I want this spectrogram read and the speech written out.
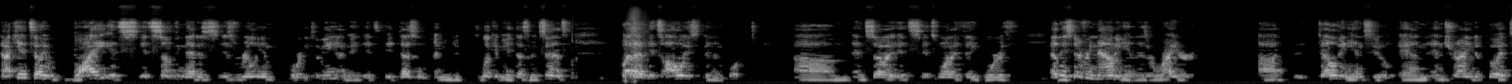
And I can't tell you why it's it's something that is, is really important to me. I mean, it, it doesn't. I mean, look at me, it doesn't make sense, but it's always been important to me. Um, and so it's it's one I think worth at least every now and again as a writer uh, delving into and, and trying to put,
